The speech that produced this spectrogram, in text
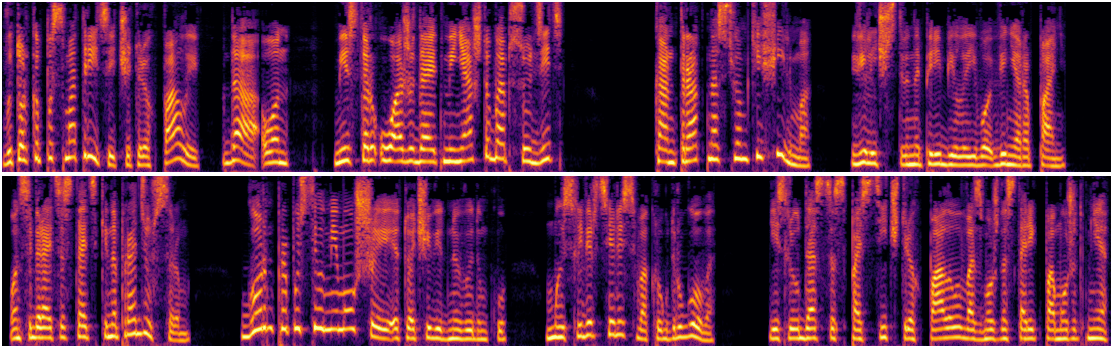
вы только посмотрите, четырехпалый». «Да, он... Мистер У ожидает меня, чтобы обсудить контракт на съемки фильма». — величественно перебила его Венера Пань. «Он собирается стать кинопродюсером. Горн пропустил мимо ушей эту очевидную выдумку. Мысли вертелись вокруг другого. Если удастся спасти Четырехпалого, возможно, старик поможет мне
